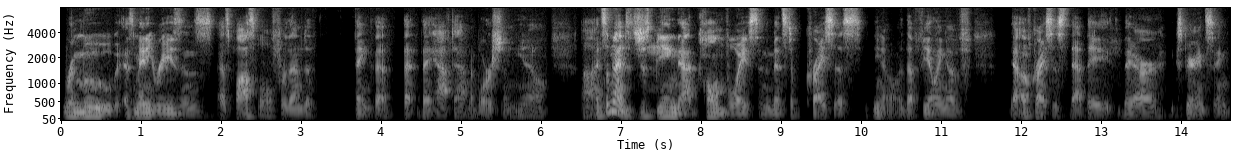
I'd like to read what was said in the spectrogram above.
remove as many reasons as possible for them to think that that they have to have an abortion, you know. Uh, and sometimes it's just being that calm voice in the midst of crisis, you know, that feeling of yeah, of crisis that they they are experiencing.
